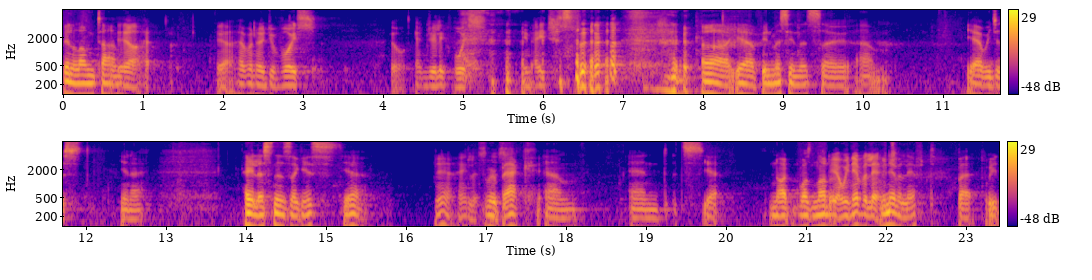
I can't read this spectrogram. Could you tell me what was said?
been a long time. yeah, yeah. Haven't heard your voice, your angelic voice, in ages. Uh, yeah, I've been missing this. So, um, yeah, we just, you know, hey, listeners, I guess, yeah, yeah, hey, listeners. we're back. Um, and it's, yeah, not, was not, Yeah, we never left. we never left, but we,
